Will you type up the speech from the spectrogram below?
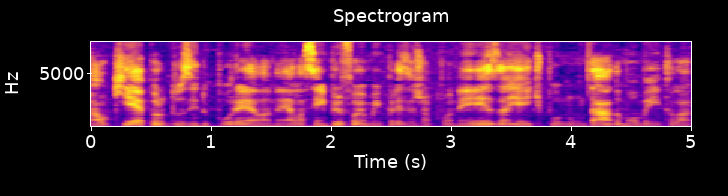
ao que é produzido por ela, né? Ela sempre foi uma empresa japonesa e aí, tipo, num dado momento ela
